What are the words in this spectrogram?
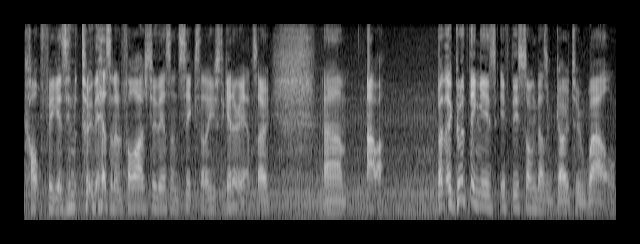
cult figures in the 2005s, 2006 that I used to get around. So, um, oh well. But the good thing is, if this song doesn't go too well,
